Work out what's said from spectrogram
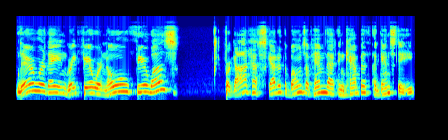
There were they in great fear where no fear was. For God hath scattered the bones of him that encampeth against thee.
